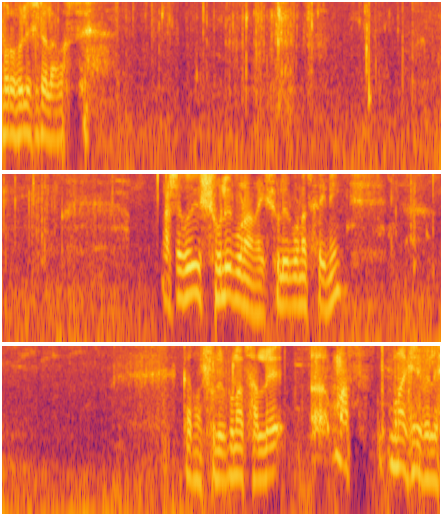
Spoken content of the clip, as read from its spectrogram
বড় হলে সেটা লাভ আছে। আশা করি শোলের পোনা নাই, শোলের পোনা ছাড়িনি। কারণ শুলের পোনা ছাড়লে মাছ পোনা খেয়ে ফেলে।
